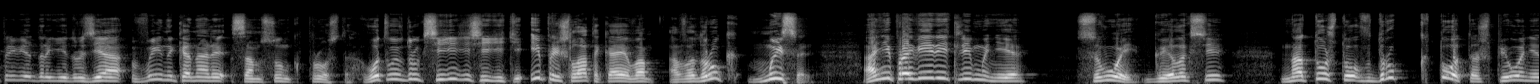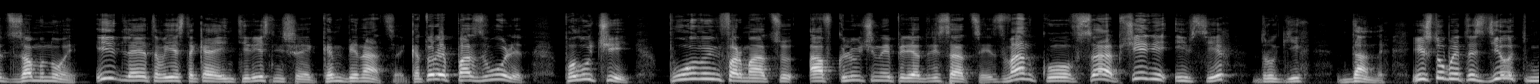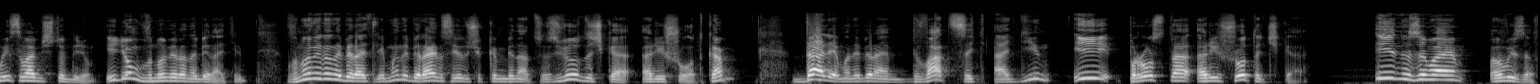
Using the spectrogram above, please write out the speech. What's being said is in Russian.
привет, дорогие друзья! Вы на канале Samsung Просто. Вот вы вдруг сидите, сидите, и пришла такая вам, а вдруг мысль, а не проверить ли мне свой Galaxy на то, что вдруг кто-то шпионит за мной. И для этого есть такая интереснейшая комбинация, которая позволит получить полную информацию о включенной переадресации звонков, сообщений и всех других данных. И чтобы это сделать, мы с вами что берем? Идем в номеронабиратель. В номеронабирателе мы набираем следующую комбинацию. Звездочка, решетка. Далее мы набираем 21 и просто решеточка. И нажимаем вызов.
